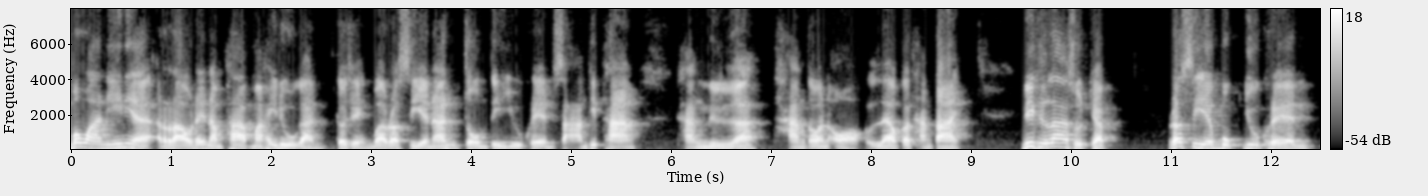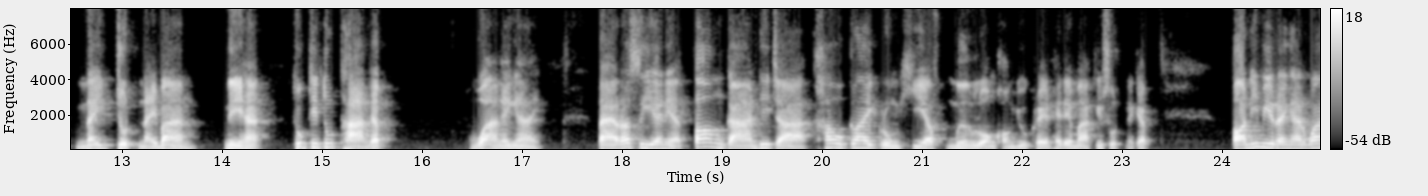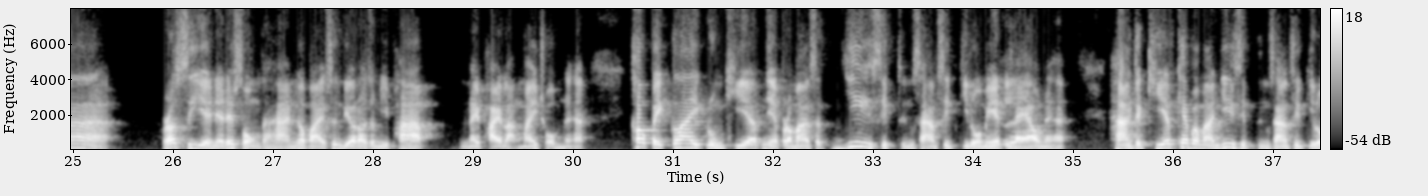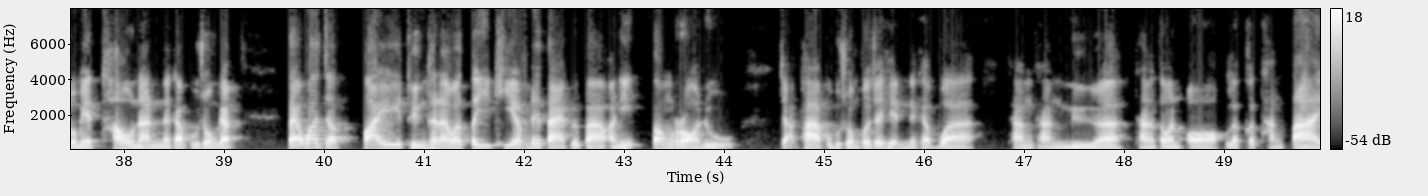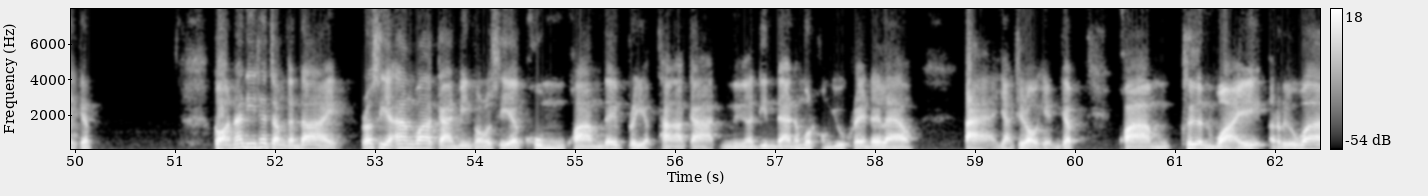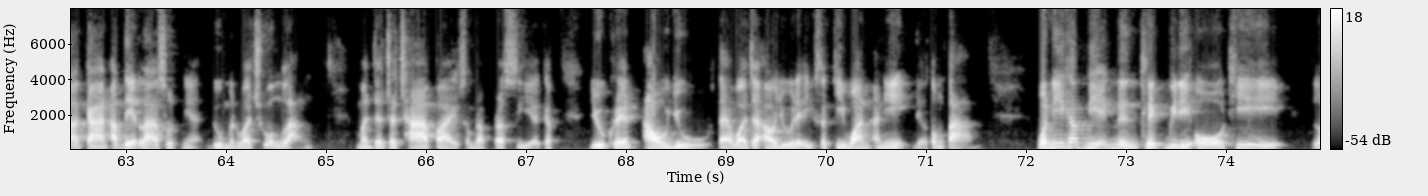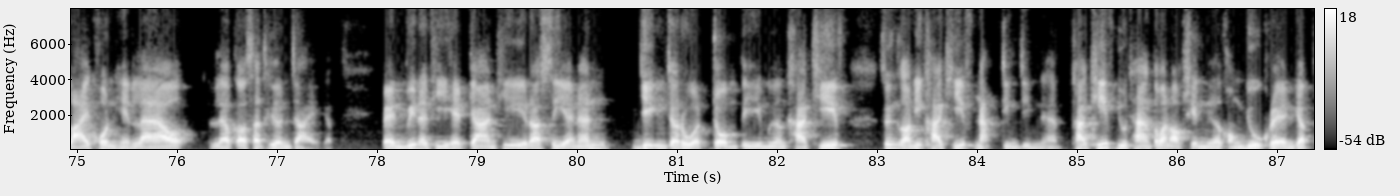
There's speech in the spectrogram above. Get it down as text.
เมื่อวานนี้เนี่ยเราได้นำภาพมาให้ดูกัน ก็จะเห็นว่ารัสเซียนั้นโจมตียูเครน 3 ทิศทาง ทางเหนือ ทางตะวันออกแล้วก็ทางใต้ นี่คือล่าสุดครับ รัสเซียบุกยูเครนในจุดไหนบ้าง นี่ฮะทุกทิศทุกทางครับว่าง่ายๆ แต่รัสเซียเนี่ยต้องการที่จะเข้าใกล้กรุงเคียฟเมืองหลวงของยูเครนให้ได้มากที่สุดนะครับตอนนี้มีรายงานว่ารัสเซียเนี่ยได้ส่งทหารเข้าไป ซึ่งเดี๋ยวเราจะมีภาพในภายหลังมาให้ชมนะฮะเข้าไปใกล้กรุงเคียฟเนี่ยประมาณสัก 20-30 กิโลเมตรแล้วนะฮะห่างจากเคียฟแค่ประมาณ 20-30 กิโลเมตรเท่านั้นนะครับคุณผู้ชมครับ แต่ว่าจะไปถึงขนาดว่าตีเคียฟได้แตกหรือเปล่า อันนี้ต้องรอดูจากภาพคุณผู้ชมก็จะเห็นนะครับว่าทั้งทางเหนือทางตะวันออกแล้วก็ทางใต้ครับ ก่อนหน้านี้ถ้าจำกันได้ รัสเซียอ้างว่าการบินของรัสเซียคุมความได้เปรียบทางอากาศ เหนือดินแดนทั้งหมดของยูเครนได้แล้ว แต่อย่างที่เราเห็นครับ ความเคลื่อนไหวหรือว่าการอัปเดตล่าสุดเนี่ยดูเหมือนว่าช่วงหลัง มันจะช้าๆไปสำหรับรัสเซียครับยูเครนเอาอยู่ แต่ว่าจะเอาอยู่ได้อีกสักกี่วันอันนี้เดี๋ยวต้องตาม วันนี้ครับมีอีกหนึ่งคลิปวิดีโอที่หลายคนเห็นแล้ว แล้วก็สะเทือนใจครับเป็นวินาทีเหตุการณ์ที่รัสเซียนั้นยิงจรวดโจมตีเมืองคาร์คีฟ ซึ่งตอนนี้คาร์คีฟหนักจริงๆนะครับคาร์คีฟอยู่ทางตะวันออกเฉียงเหนือของยูเครนครับ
